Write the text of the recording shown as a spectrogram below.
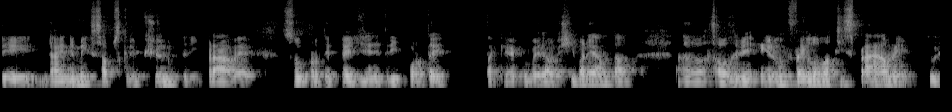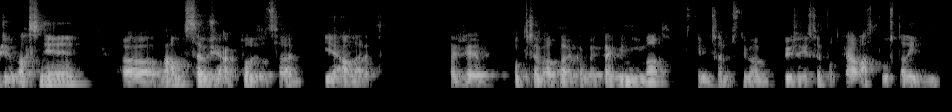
ty Dynamic Subscription, které právě jsou pro ty page reporty, tak je jakoby další varianta. Uh, samozřejmě jenom failovací zprávy, takže vlastně uh, vám selže aktualizace, je alert. Takže je potřeba to jakoby tak vnímat, tím se, s tím bych se potkává spousta lidí.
